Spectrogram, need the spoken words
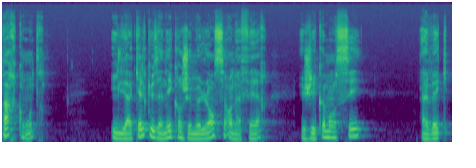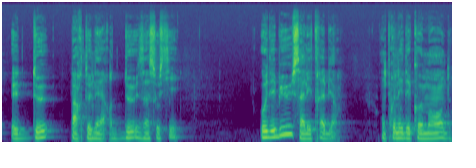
Par contre, il y a quelques années, quand je me lançais en affaires, j'ai commencé avec deux partenaires, deux associés. Au début, ça allait très bien. On prenait des commandes,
